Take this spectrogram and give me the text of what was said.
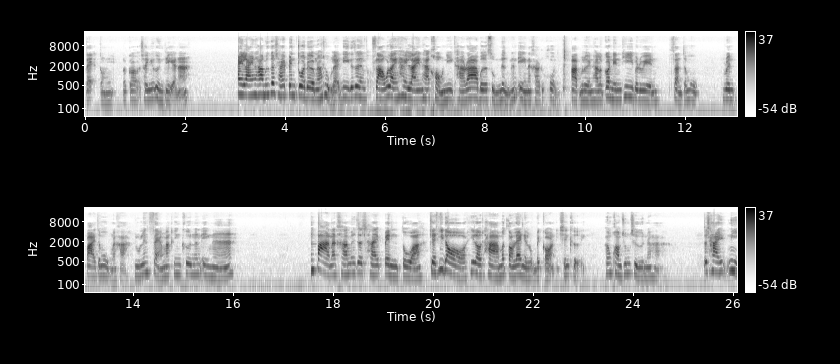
แตะตรงนี้ แล้วก็ใช้นิ้วอื่นเกลี่ยนะไฮไลท์นะคะมิวก็ใช้เป็นตัวเดิมนะถูกและดีก็จะเป็น flower line highlight นะคะของนีคาร่าเบอร์ศูนย์หนึ่งนั่นเองนะคะ ทุกคนปาดมาเลยนะคะ แล้วก็เน้นที่บริเวณสันจมูกบริเวณปลายจมูกนะคะดูเล่นแสงมากยิ่งขึ้นนั่นเองนะปากนะคะมิวจะใช้เป็นตัวเคที่ดอที่เราทาเมื่อตอนแรกเนี่ยลงไปก่อนอีกเช่นเคย เพิ่มความชุ่มชื้นนะคะ จะใช้นี่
